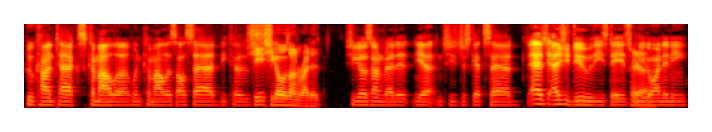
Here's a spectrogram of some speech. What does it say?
Who contacts Kamala when Kamala's all sad because She she goes on Reddit. she goes on Reddit, yeah, and she just gets sad, as as you do these days when you go on any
